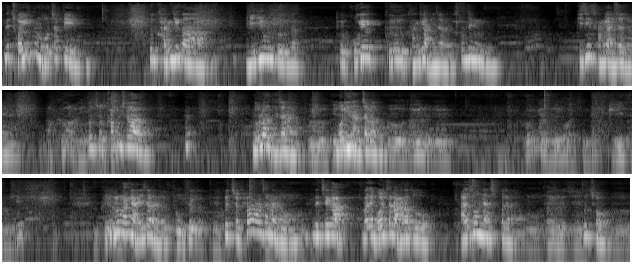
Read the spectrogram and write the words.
근데 저희는 뭐 어차피 그 관계가 미용 그, 그러니까 그 고객 그 관계가 아니잖아요. 선생님 비즈니스 관계 아니잖아요 저희는. 아 그건 아니지. 그렇죠. 가끔 제가 에? 놀라도 되잖아요. 응, 그냥- 머리는 안 잘라도. 어 당연하지. 그런 게 아닌 것 같은데 비슷한 게? 그런 관계 아니잖아요. 그냥 동생 같아. 그렇죠. 편하잖아요. 어. 근데 제가 만약 머리 자를 안 와도 안 서운해 하실 거잖아요. 어 당연하지. 그렇죠. 어.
